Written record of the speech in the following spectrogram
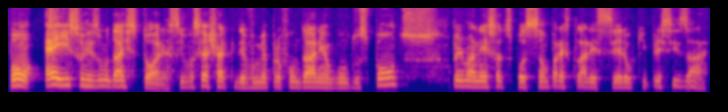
Bom, é isso o resumo da história. Se você achar que devo me aprofundar em algum dos pontos, permaneço à disposição para esclarecer o que precisar.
